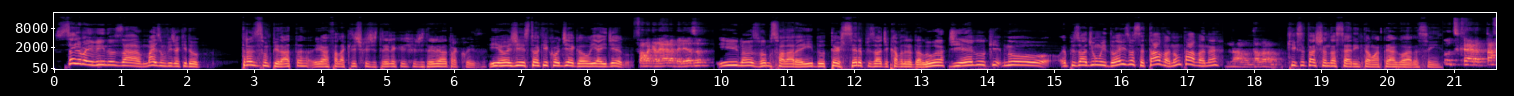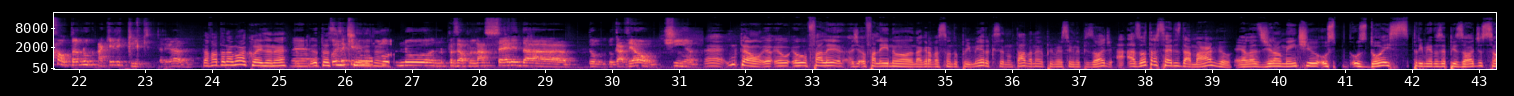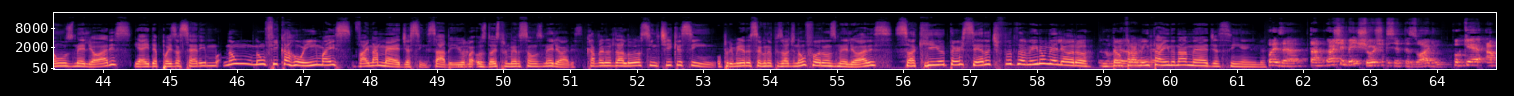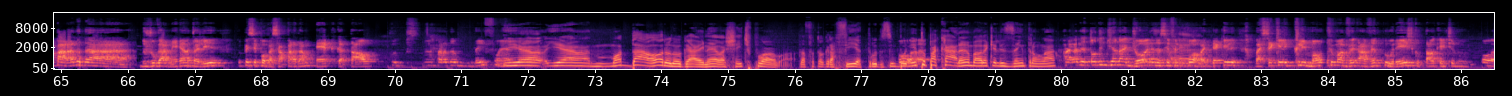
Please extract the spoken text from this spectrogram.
Sejam bem-vindos a mais um vídeo aqui do Transição Pirata. Eu ia falar críticos de trailer, críticos de trailer é outra coisa. E hoje estou aqui com o Diegão. E aí, Diego? Fala galera, beleza? E nós vamos falar aí do terceiro episódio de Cavaleiro da Lua. Diego, que no episódio 1 e 2 você tava? Não tava, né? Não, não tava não. O que, que você tá achando da série então, até agora, assim? Putz, cara, tá faltando aquele clique, tá ligado? Tá faltando alguma coisa, né? É, Eu tô coisa sentindo. que no, no, no- por exemplo, na série da, do, do Gavião tinha. É, então, eu, eu, eu falei, eu falei no- na gravação do primeiro, que você não tava, né? O primeiro e segundo episódio. A- as outras séries da Marvel, elas geralmente, os, os dois primeiros episódios são os melhores, e aí depois a série não, não fica ruim, mas vai na média, assim, sabe? E o- os dois primeiros são os melhores. Cavaleiro da Lua, eu senti que, assim, o primeiro e o segundo episódio não foram os melhores, só que o terceiro, tipo, também não melhorou. Não então, pra melhorou, mim, tá indo na média, assim, ainda. Pois é, tá- eu achei bem xoxo esse episódio, porque a parada da, do julgamento ali, eu pensei, pô, vai ser uma parada épica e tal. Putz, é uma parada bem fué. E é, e é mó da hora o lugar, né? Eu achei, tipo, a, a fotografia, tudo, assim, Pô, bonito é. pra caramba a hora que eles entram lá. A parada é toda Indiana Jones, assim, eu falei, É. pô, vai ter aquele. Vai ser aquele climão filme ave- aventuresco e tal, que a gente não. Pô,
